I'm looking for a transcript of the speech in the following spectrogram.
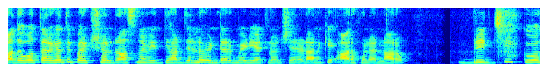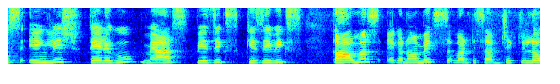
పదవ తరగతి పరీక్షలు రాసిన విద్యార్థులను ఇంటర్మీడియట్లో చేరడానికి అర్హులన్నారు. Bridge course English Telugu maths physics civics commerce economics వంటి సబ్జెక్టులో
